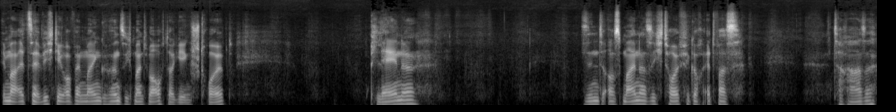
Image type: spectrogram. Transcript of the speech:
immer als sehr wichtig, auch wenn mein Gehirn sich manchmal auch dagegen sträubt. Pläne sind aus meiner Sicht häufig auch etwas, Tarase,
